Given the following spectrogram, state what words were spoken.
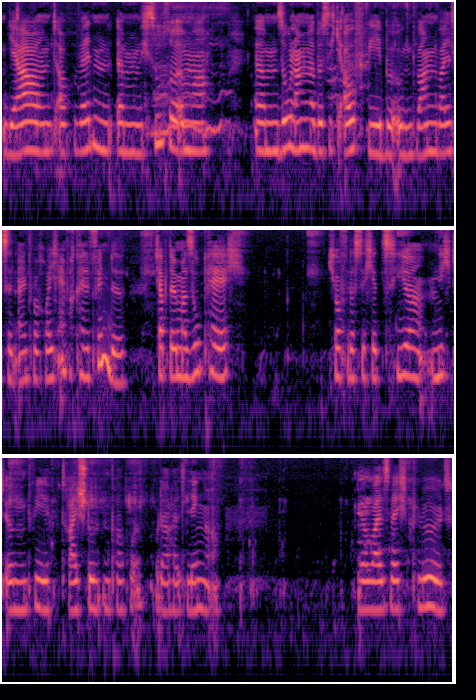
Ja, und auch wenn ähm, ich suche immer ähm, so lange, bis ich aufgebe irgendwann, weil es halt einfach, weil ich einfach keine finde. Ich habe da immer so Pech. Ich hoffe, dass ich jetzt hier nicht irgendwie drei Stunden brauche oder halt länger. Ja, weil es wäre echt blöd.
